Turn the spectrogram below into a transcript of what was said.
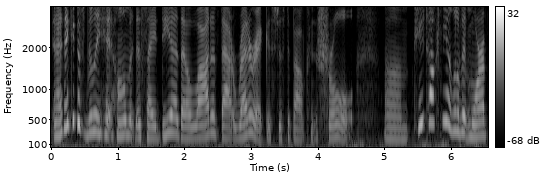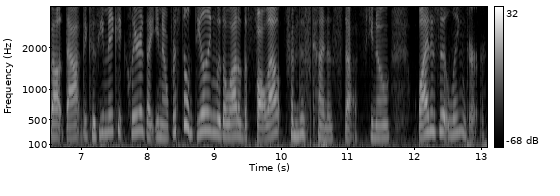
And I think it just really hit home at this idea that a lot of that rhetoric is just about control. Um, can you talk to me a little bit more about that? Because you make it clear that, you know, we're still dealing with a lot of the fallout from this kind of stuff. You know, why does it linger?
